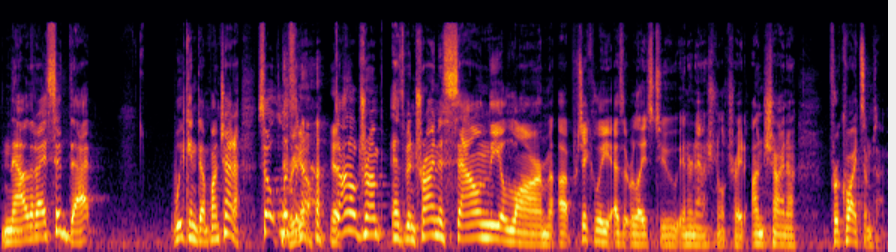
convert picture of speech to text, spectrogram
now that I said that, we can dump on China. So listen, go. Yes. Donald Trump has been trying to sound the alarm, uh, particularly as it relates to international trade on China, for quite some time.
